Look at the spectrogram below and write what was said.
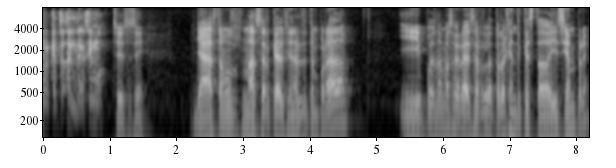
porque este es el décimo. Sí, sí, sí. Ya estamos más cerca del final de temporada. Y pues nada más agradecerle a toda la gente que ha estado ahí siempre.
